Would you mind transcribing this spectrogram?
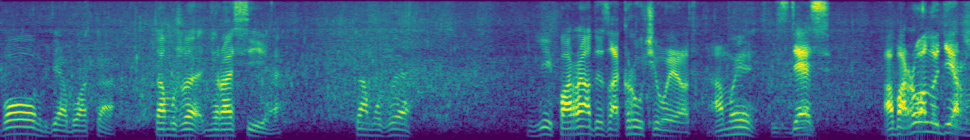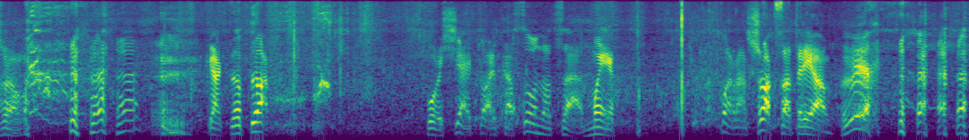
вон где облака, там уже не Россия, там уже ей парады закручивают, а мы здесь оборону держим. Как-то так. Пущай только сунутся, мы их порошок сотрем. Эх!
